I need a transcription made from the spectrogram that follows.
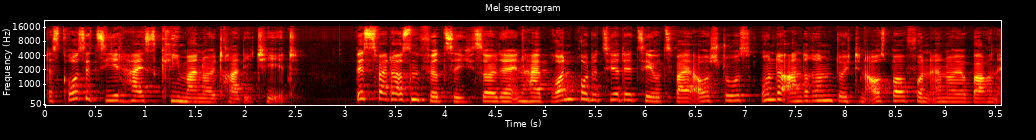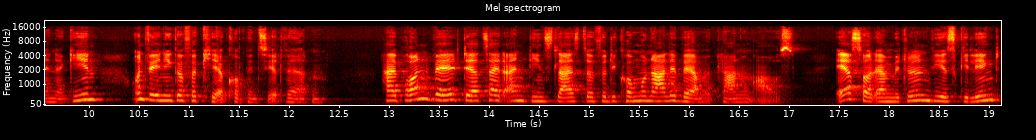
Das große Ziel heißt Klimaneutralität. Bis 2040 soll der in Heilbronn produzierte CO2-Ausstoß unter anderem durch den Ausbau von erneuerbaren Energien und weniger Verkehr kompensiert werden. Heilbronn wählt derzeit einen Dienstleister für die kommunale Wärmeplanung aus. Er soll ermitteln, wie es gelingt,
